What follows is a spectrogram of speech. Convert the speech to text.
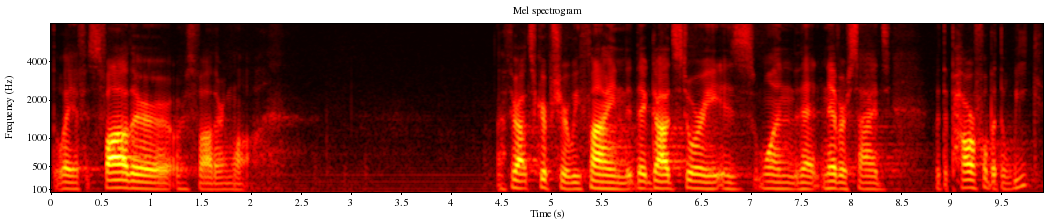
the way of his father or his father in law. Throughout Scripture, we find that God's story is one that never sides with the powerful but the weak.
